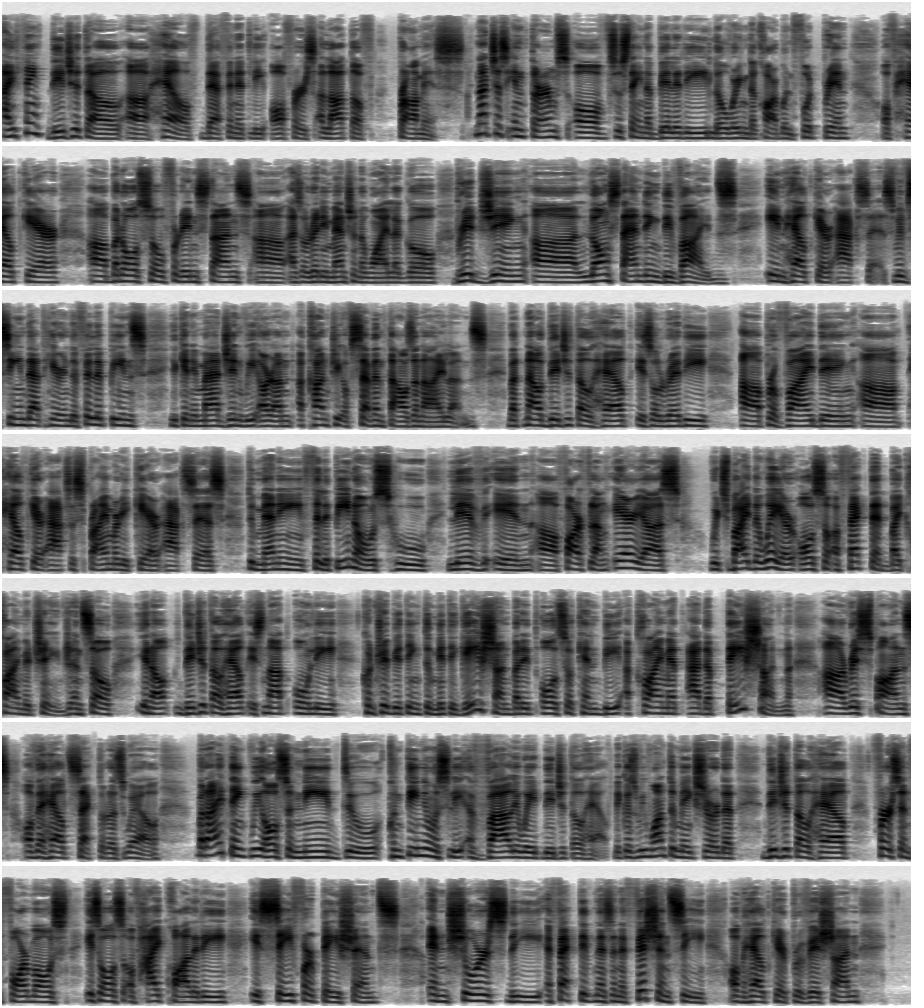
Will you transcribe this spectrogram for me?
I think digital uh, health definitely offers a lot of promise, not just in terms of sustainability, lowering the carbon footprint of healthcare, uh, but also, for instance, uh, as already mentioned a while ago, bridging uh, long-standing divides in healthcare access. We've seen that here in the Philippines. You can imagine we are a country of 7,000 islands, but now digital health is already uh, providing uh, healthcare access, primary care access to many Filipinos who live in uh, far flung areas which by the way are also affected by climate change. And so, you know, digital health is not only contributing to mitigation, but it also can be a climate adaptation uh, response of the health sector as well. But I think we also need to continuously evaluate digital health because we want to make sure that digital health, first and foremost, is also of high quality, is safe for patients, ensures the effectiveness and efficiency of healthcare provision,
